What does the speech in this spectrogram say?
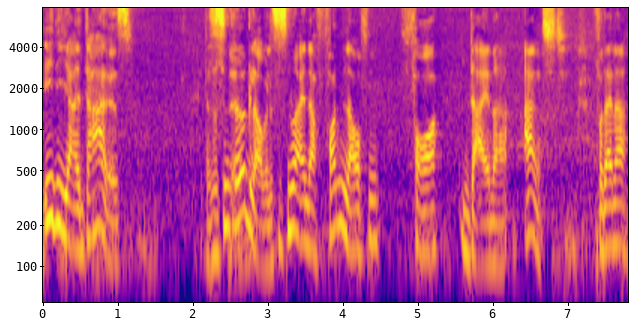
ideal da ist, das ist ein Irrglaube. Das ist nur ein Davonlaufen vor deiner Angst vor deiner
